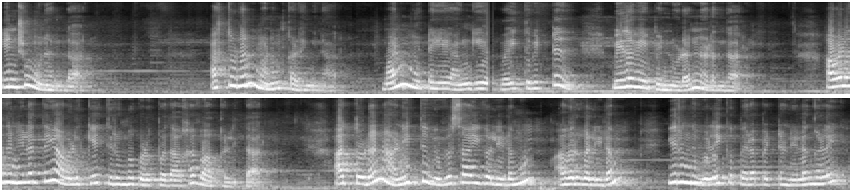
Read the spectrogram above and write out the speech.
என்று உணர்ந்தார். அத்துடன் மனம் கலங்கினார். மண் மூட்டையை அங்கே வைத்துவிட்டு விதவை பெண்ணுடன் நடந்தார். அவளது நிலத்தை அவளுக்கே திரும்ப கொடுப்பதாக வாக்களித்தார். அத்துடன் அனைத்து விவசாயிகளிடமும் அவர்களிடம் இருந்து விலைக்கு பெறப்பட்ட நிலங்களை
